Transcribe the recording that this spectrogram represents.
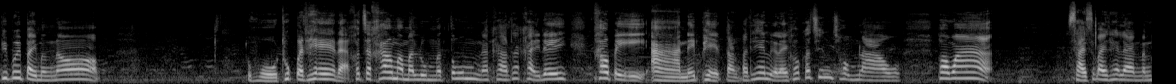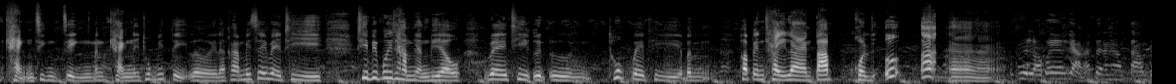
พี่ปุ้ยไปเมืองนอกโอ้โหทุกประเทศอะเขาจะเข้ามามาลุมมาตุ้มนะคะ ถ้าใครได้เข้าไปอ่านในเพจต่างประเทศหรืออะไรเขาก็ชื่นชมเรา เพราะว่าสายสบายไทยแลนด์มันแข็งจริง ๆ มันแข็งในทุกมิติเลยนะคะ ไม่ใช่เวทีที่พี่ปุ้ยทำอย่างเดียว เวทีอื่นๆ ทุกเวทีมันพอเป็นไทยแลนด์ปั๊บคนเอออะอ่าคือเราก็ยังอยากให้แฟนนางงามตามไป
